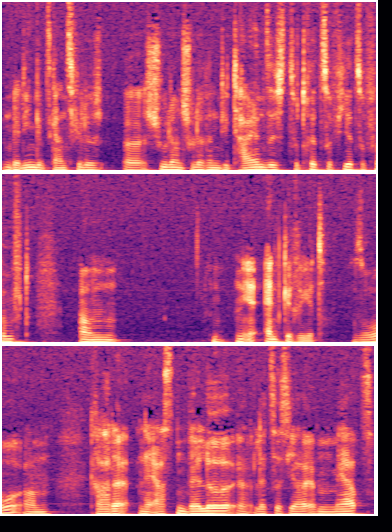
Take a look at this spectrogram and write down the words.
in Berlin gibt es ganz viele äh, Schüler und Schülerinnen, die teilen sich zu dritt, zu vier, zu fünft ähm, ein Endgerät. So, ähm, gerade in der ersten Welle, äh, letztes Jahr im März,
